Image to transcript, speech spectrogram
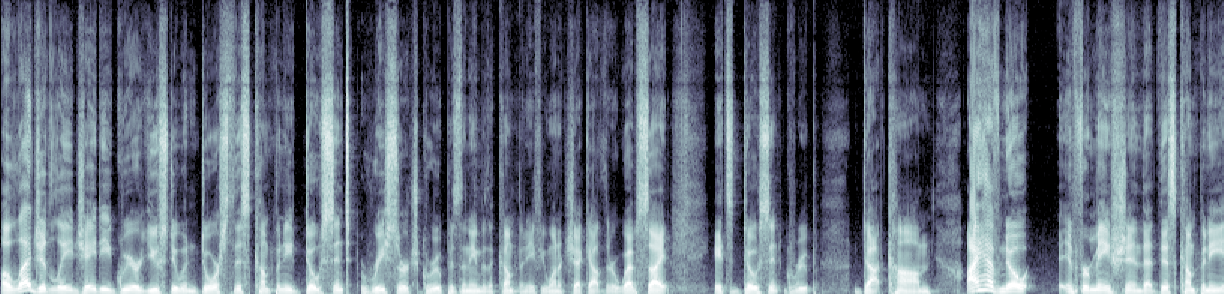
Allegedly, JD Greear used to endorse this company. Docent Research Group is the name of the company. If you want to check out their website, it's docentgroup.com. I have no information that this company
